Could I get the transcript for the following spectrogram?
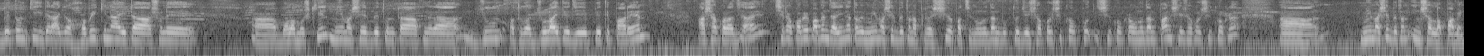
বেতন কি ঈদের আগে হবে কি না এটা আসলে বলা মুশকিল। মে মাসের বেতনটা আপনারা জুন অথবা জুলাইতে যে পেতে পারেন, আশা করা যায়। সেটা কবে পাবেন জানি না, তবে মে মাসের বেতন আপনারা শিওর পাচ্ছেন। অনুদানভুক্ত যে সকল শিক্ষক, শিক্ষকরা অনুদান পান, সেই সকল শিক্ষকরা মে মাসের বেতন ইনশাল্লাহ পাবেন।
